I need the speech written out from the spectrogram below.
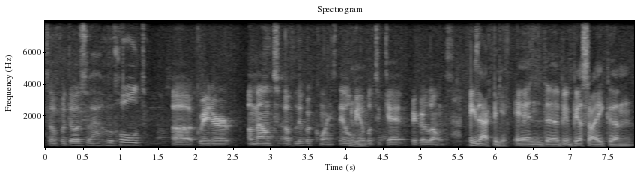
So, for those who, who hold a greater amount of Libra coins, they will be able to get bigger loans. Exactly, and uh, because like um,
